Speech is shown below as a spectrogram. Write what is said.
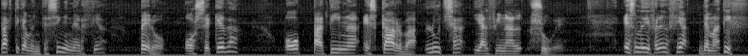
prácticamente sin inercia, pero o se queda o patina, escarba, lucha y al final sube. Es una diferencia de matiz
